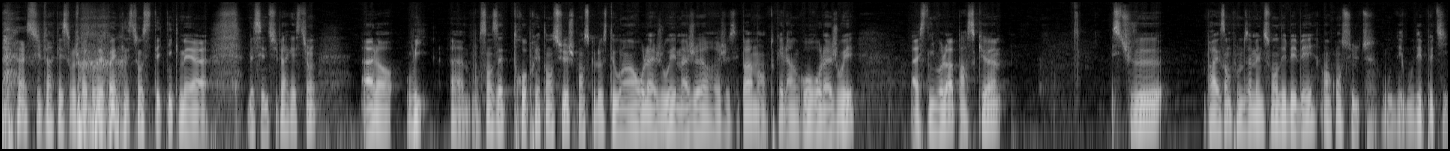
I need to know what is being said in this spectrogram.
super question. Je m'attendais pas à une question aussi technique, mais, euh, c'est une super question. Alors, oui, euh, bon, sans être trop prétentieux, je pense que l'ostéo a un rôle à jouer majeur, euh, je sais pas, mais en tout cas, il a un gros rôle à jouer à ce niveau-là parce que, si tu veux, par exemple, on nous amène souvent des bébés en consulte ou des, ou des petits.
